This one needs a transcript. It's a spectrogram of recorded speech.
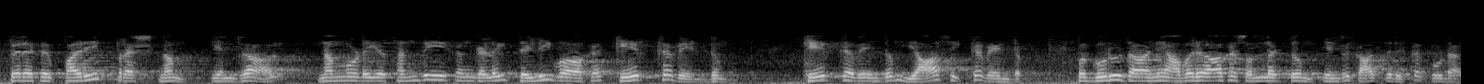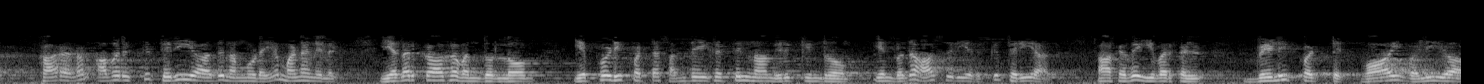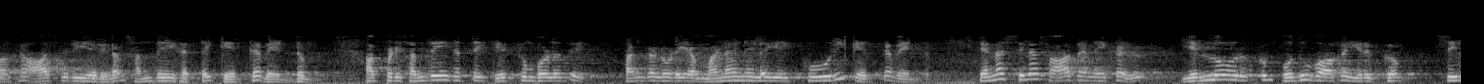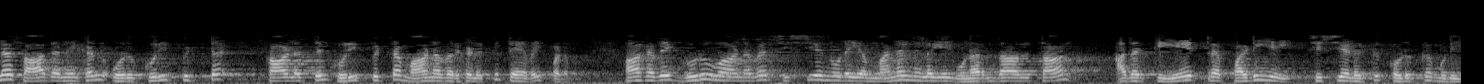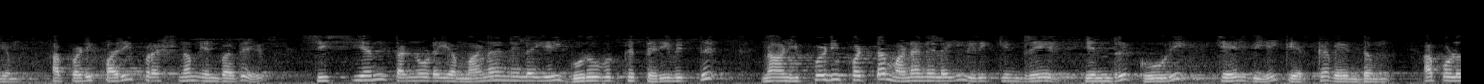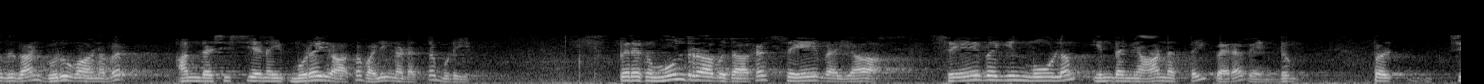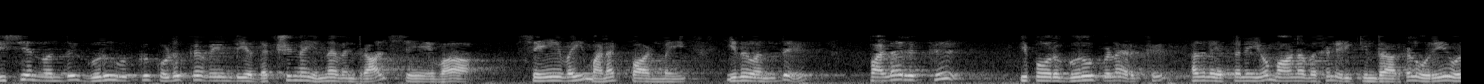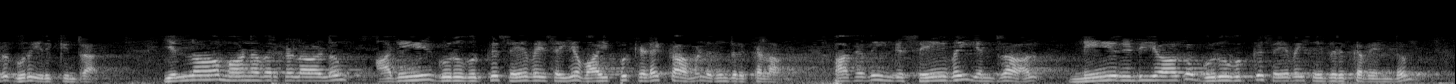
பிறகு பரிப்பிரஷ்னம் என்றால் நம்முடைய சந்தேகங்களை தெளிவாக கேட்க வேண்டும். கேட்க வேண்டும் யாசிக்க வேண்டும். இப்ப குரு தானே அவராக சொல்லட்டும் என்று காத்திருக்க கூடாது. காரணம் அவருக்கு தெரியாது நம்முடைய மனநிலை. எதற்காக வந்துள்ளோம்? எப்படிப்பட்ட சந்தேகத்தில் நாம் இருக்கின்றோம் என்பது ஆசிரியருக்கு தெரியாது. ஆகவே இவர்கள் வெளிப்பட்டு வாய் வழியாக ஆசிரியரிடம் சந்தேகத்தை கேட்க வேண்டும். அப்படி சந்தேகத்தை கேட்கும் பொழுது தங்களுடைய மனநிலையை கூறி கேட்க வேண்டும். என சில சாதனைகள் எல்லோருக்கும் பொதுவாக இருக்கும். சில சாதனைகள் ஒரு குறிப்பிட்ட காலத்தில் குறிப்பிட்ட மாணவர்களுக்கு தேவைப்படும். ஆகவே குருவானவர் சிஷ்யனுடைய மனநிலையை உணர்ந்தால்தான் அதற்கு ஏற்ற படியை சிஷ்யனுக்கு கொடுக்க முடியும். அப்படி பரிப்பிரஷ்னம் என்பது சிஷ்யன் தன்னுடைய மனநிலையை குருவுக்கு தெரிவித்து நான் இப்படிப்பட்ட மனநிலையில் இருக்கின்றேன் என்று கூறி கேள்வியை கேட்க வேண்டும். அப்பொழுதுதான் குருவானவர் அந்த சிஷ்யனை முறையாக வழிநடத்த முடியும். பிறகு மூன்றாவதாக சேவையா. சேவையின் மூலம் இந்த ஞானத்தை பெற வேண்டும். இப்ப சிஷ்யன் வந்து குருவுக்கு கொடுக்க வேண்டிய தட்சிணை என்னவென்றால் சேவா சேவை மனப்பான்மை. இது வந்து பலருக்கு இப்போ ஒரு குருகுல இருக்கு அதுல எத்தனையோ மாணவர்கள் இருக்கின்றார்கள் ஒரே ஒரு குரு இருக்கின்றார். எல்லா மாணவர்களாலும் அதே குருவுக்கு சேவை செய்ய வாய்ப்பு கிடைக்காமல் இருந்திருக்கலாம். ஆகவே இங்கு சேவை என்றால் நேரடியாக குருவுக்கு சேவை செய்திருக்க வேண்டும்.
